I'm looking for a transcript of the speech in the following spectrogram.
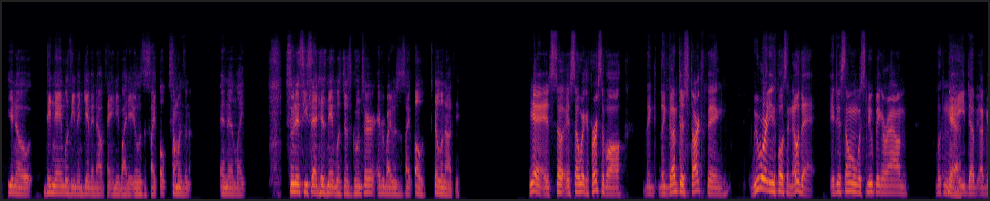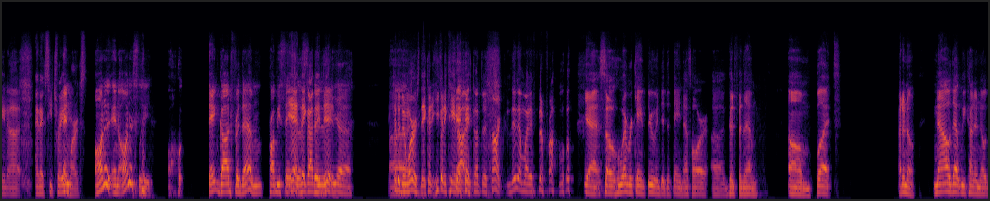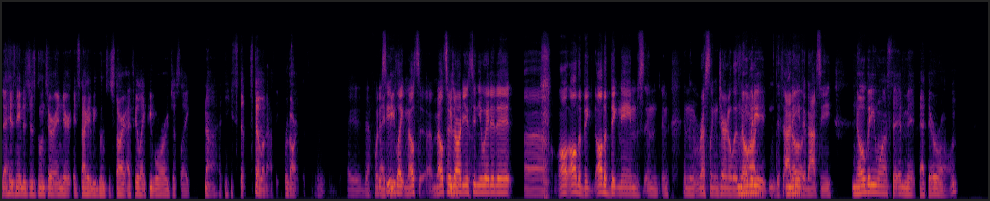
you know, the name was even given out to anybody. It was just like, oh, someone's an, and then like, soon as he said his name was just Gunther, everybody was just like, oh, still a Nazi. Yeah, it's so it's so weird. First of all, the the Gunther Stark thing, we weren't even supposed to know that. It just someone was snooping around, looking Yeah. at AEW. I mean, uh, NXT trademarks. On it, and honestly, oh, thank God for them. Probably saved. Yeah, us thank God they did. Yeah, could have been Uh, worse. They could he could have came out as Gunther Stark. Then that might have been a problem. yeah so whoever came through and did the thing that's hard uh good for them um but i don't know now that we kind of know that his name is just gunther and there it's not going to be gunther stark i feel like people are just like nah, he's still still announcing regardless. That's what it like seems people, like. Meltzer, Meltzer's people, already insinuated it. Uh, all, all the big all the big names in in, in the wrestling journalism nobody deciding no, the Nazi. Nobody wants to admit that they're wrong,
